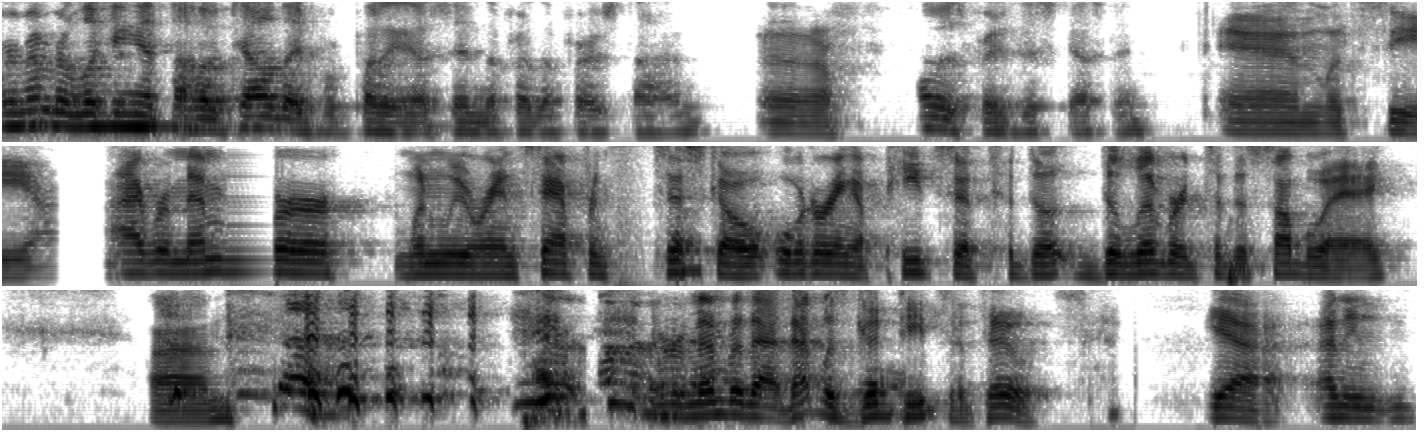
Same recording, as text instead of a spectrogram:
remember looking at the hotel they were putting us in the, for the first time uh, that was pretty disgusting and let's see i remember when we were in san francisco ordering a pizza to de- delivered to the subway um, I remember that. That was good pizza too. Yeah, I mean,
